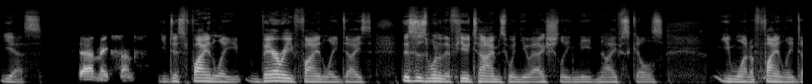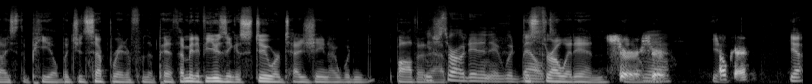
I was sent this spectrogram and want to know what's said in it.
Yes. That makes sense. You just finely, very finely dice. This is one of the few times when you actually need knife skills. You want to finely dice the peel, but you'd separate it from the pith. I mean, if you're using a stew or tagine, I wouldn't bother You that. just throw it in and it would melt. Just throw it in. Sure, you know. sure. Yeah. Yeah. Okay. Yeah.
